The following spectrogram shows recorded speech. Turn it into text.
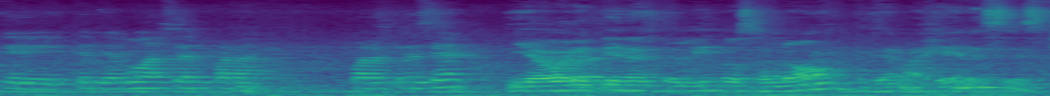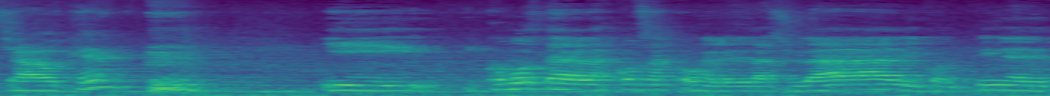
que, que debo hacer para, para crecer. Y ahora tiene este lindo salón que se llama Genesis Childcare. ¿Y, ¿Y, cómo están las cosas con la ciudad? ¿Y con, tiene,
